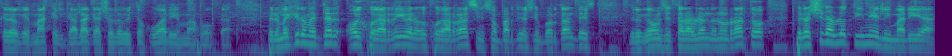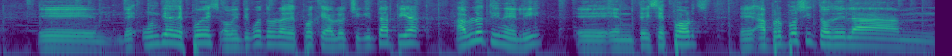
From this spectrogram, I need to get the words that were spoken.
creo que es más que el Caracas, yo lo he visto jugar y es más Boca. Pero me quiero meter, hoy juega River, hoy juega Racing, son partidos importantes de lo que vamos a estar hablando en un rato. Pero ayer habló Tinelli, María. eh, de, un día después o 24 horas después que habló Chiquitapia, habló Tinelli eh, en Teis Sports eh, a propósito de la, mm,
